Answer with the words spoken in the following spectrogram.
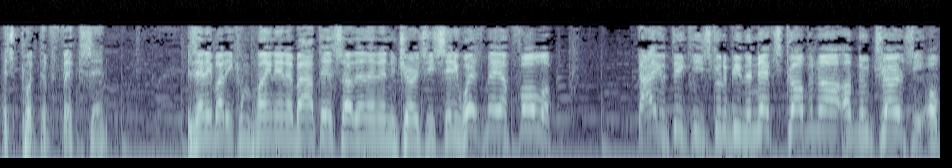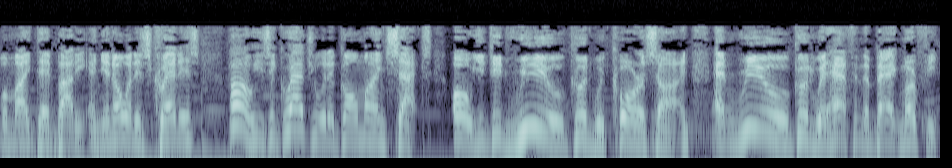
has put the fix in. Is anybody complaining about this other than in Jersey City? Where's Mayor Fulop? Guy who think he's going to be the next governor of New Jersey over my dead body. And you know what his cred is? Oh, he's a graduate of Goldmine Sachs. Oh, you did real good with Corzine and real good with Half in the Bag Murphy.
